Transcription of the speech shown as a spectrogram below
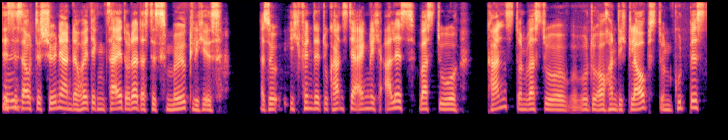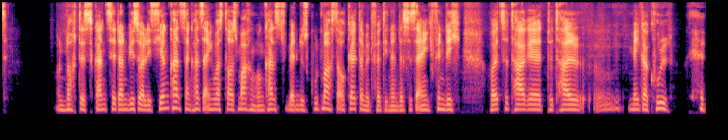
Das mhm. ist auch das Schöne an der heutigen Zeit, oder? Dass das möglich ist. Also ich finde, du kannst ja eigentlich alles, was du kannst und was du, wo du auch an dich glaubst und gut bist, und noch das Ganze dann visualisieren kannst, dann kannst du eigentlich was draus machen und kannst, wenn du es gut machst, auch Geld damit verdienen. Das ist eigentlich, finde ich, heutzutage total äh, mega cool.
